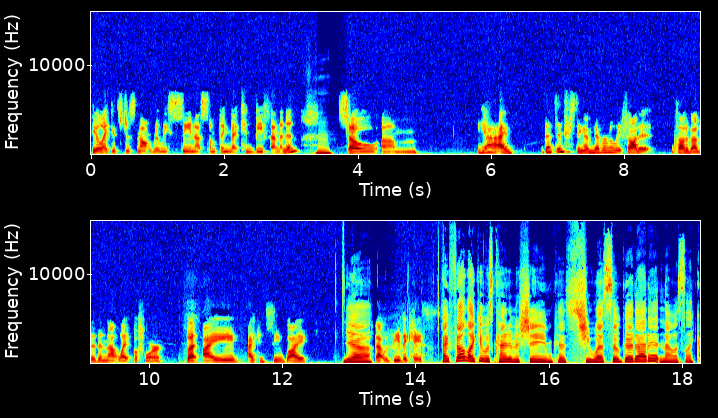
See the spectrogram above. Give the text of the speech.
feel like it's just not really seen as something that can be feminine. Mm. So, um, yeah, I, that's interesting. I've never really thought it, thought about it in that light before, but I, I could see why. Yeah. That would be the case. I felt like it was kind of a shame because she was so good at it, and I was like,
